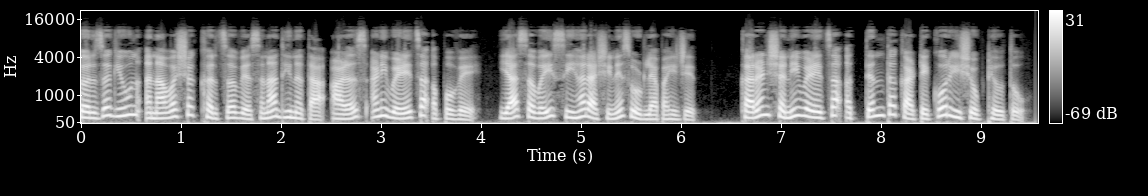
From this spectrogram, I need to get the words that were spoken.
कर्ज घेऊन अनावश्यक खर्च व्यसनाधीनता आळस आणि वेळेचा अपव्यय या सवयी सिंह राशीने सोडल्या पाहिजेत. कारण शनी वेळेचा अत्यंत काटेकोर हिशोब ठेवतो.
